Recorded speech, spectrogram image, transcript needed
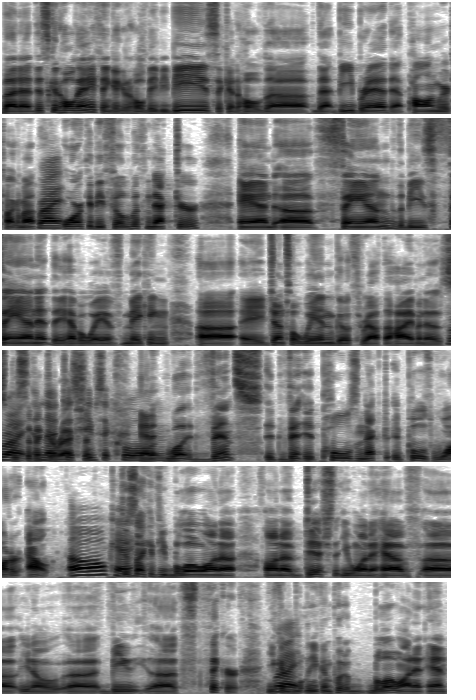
but uh, this could hold anything. It could hold baby bees. It could hold uh, that bee bread, that pollen we were talking about. Right. Or it could be filled with nectar and uh, fanned. The bees fan it. They have a way of making uh, a gentle wind go throughout the hive in a specific and that just direction. keeps it cool And, it, well, it vents. It vent, it pulls nectar. It pulls water out. Oh, okay. Just like if you blow on a on a dish that you want to have, uh, you know, uh, be uh, thicker, you Right. can you can put a blow on it, and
